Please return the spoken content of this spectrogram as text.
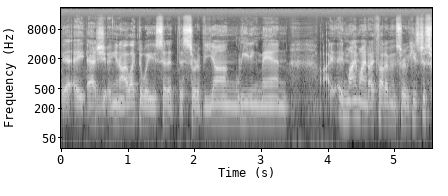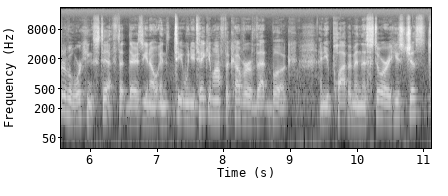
As you, you know, I like the way you said it. This sort of young leading man. In my mind, I thought of him sort of. He's just sort of a working stiff. That there's, you know, t- when you take him off the cover of that book and you plop him in this story, he's just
